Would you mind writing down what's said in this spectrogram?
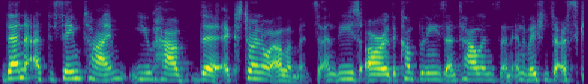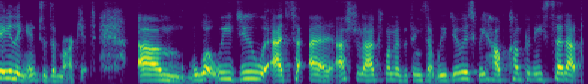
Then at the same time, you have the external elements, and these are the companies and talents and innovations that are scaling into the market. Um, what we do at uh, Astrolabs, one of the things that we do is we help companies set up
